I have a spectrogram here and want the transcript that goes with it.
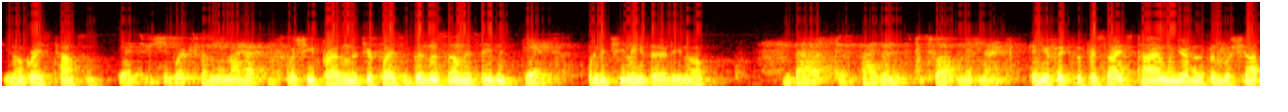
Do you know Grace Thompson? Yes, sir. She works for me and my husband. Was she present at your place of business on this evening? Yes, When did she leave there, do you know? about uh, five minutes to 12, midnight. Can you fix the precise time when your husband was shot?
